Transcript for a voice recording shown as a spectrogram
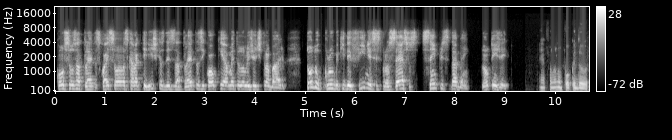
com os seus atletas, quais são as características desses atletas e qual que é a metodologia de trabalho. Todo clube que define esses processos sempre se dá bem, não tem jeito. É, falando um pouco do,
